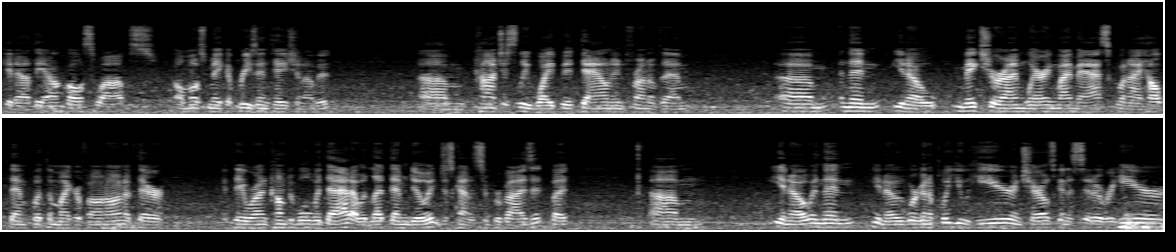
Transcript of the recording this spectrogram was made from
get out the alcohol swabs, almost make a presentation of it, um, consciously wipe it down in front of them. Um, and then, you know, make sure I'm wearing my mask when I help them put the microphone on. If they're if they were uncomfortable with that, I would let them do it and just kind of supervise it. But, um, you know, and then, you know, we're going to put you here and Sharyl's going to sit over here,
